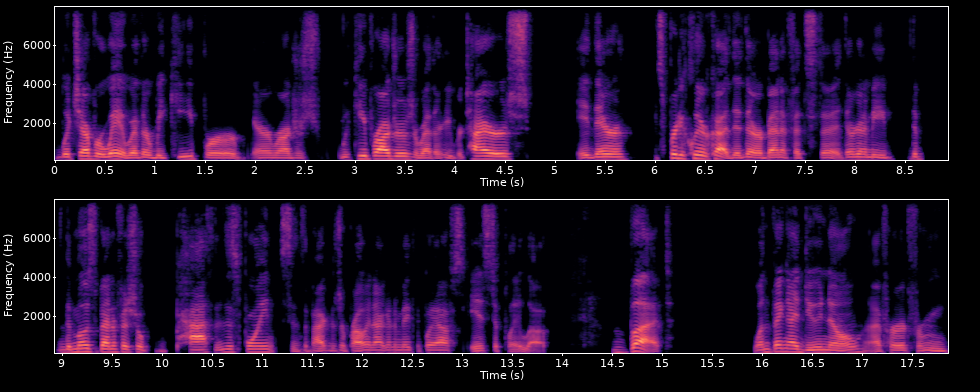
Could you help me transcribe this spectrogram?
whichever way, whether we keep or Aaron Rodgers, we keep Rodgers or whether he retires, eh, there it's pretty clear cut that there are benefits that they're going to be the the most beneficial path at this point, since the Packers are probably not going to make the playoffs, is to play love. But one thing I do know, I've heard from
